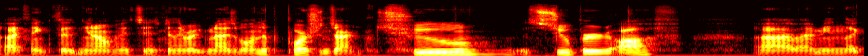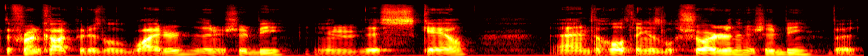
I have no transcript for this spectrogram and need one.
I think that, you know, it's instantly recognizable, and the proportions aren't too super off. Uh, I mean, like, the front cockpit is a little wider than it should be in this scale, and the whole thing is a little shorter than it should be, but,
